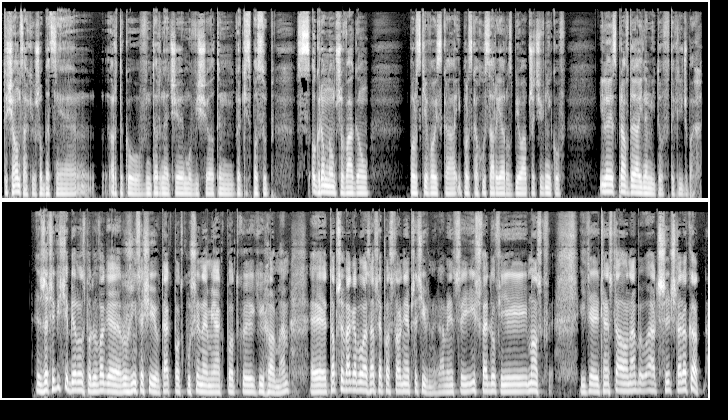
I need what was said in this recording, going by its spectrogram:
tysiącach już obecnie artykułów w internecie mówi się o tym, w jaki sposób z ogromną przewagą polskie wojska i polska husaria rozbiła przeciwników. Ile jest prawdy, a ile mitów w tych liczbach? Rzeczywiście, biorąc pod uwagę różnicę sił, tak pod Kuszynem, jak pod Kirchholmem, e, to przewaga była zawsze po stronie przeciwnych, a więc i Szwedów, i Moskwy. I często ona była trzy, czterokrotna.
